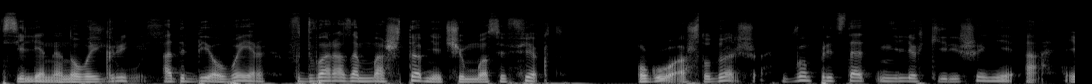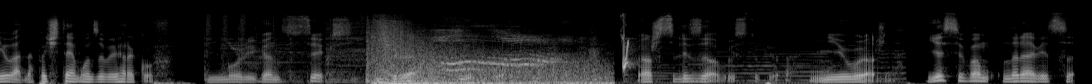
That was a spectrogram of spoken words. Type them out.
Вселенная новой игры от BioWare в два раза масштабнее, чем Mass Effect. Ого, а что дальше? Вам предстоят нелегкие решения. А, и ладно, почитаем отзывы игроков. Мориган Секси. Игра. Аж слеза выступила. Неважно. Если вам нравится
